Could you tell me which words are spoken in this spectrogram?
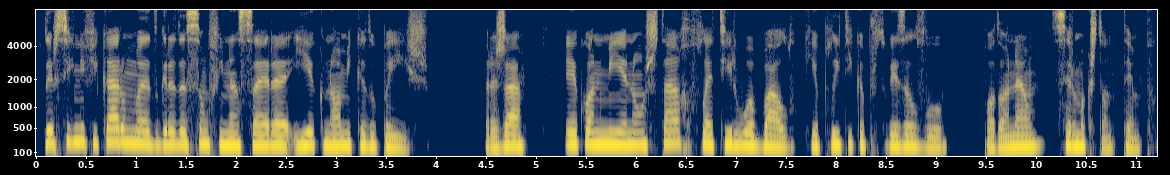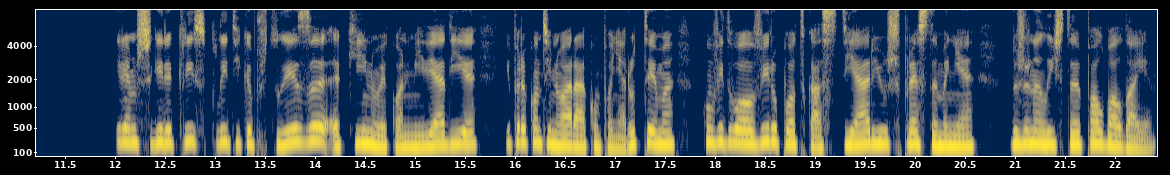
poder significar uma degradação financeira e económica do país. Para já, a economia não está a refletir o abalo que a política portuguesa levou. Pode ou não ser uma questão de tempo. Iremos seguir a crise política portuguesa aqui no Economia Dia a Dia e para continuar a acompanhar o tema, convido a ouvir o podcast diário Expresso da Manhã do jornalista Paulo Baldaia,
